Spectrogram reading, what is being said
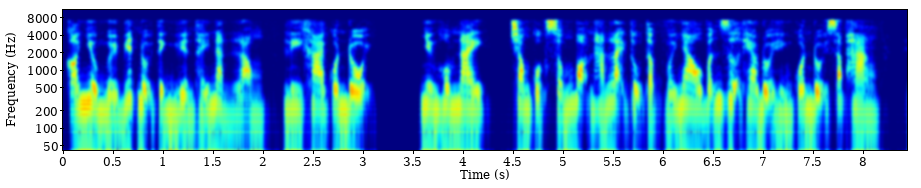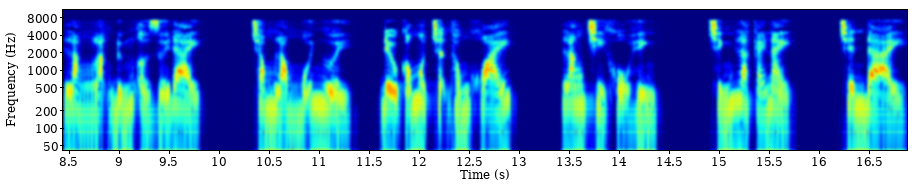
có nhiều người biết nội tình liền thấy nản lòng, ly khai quân đội. Nhưng hôm nay, trong cuộc sống bọn hắn lại tụ tập với nhau vẫn dựa theo đội hình quân đội sắp hàng, lặng lặng đứng ở dưới đài. Trong lòng mỗi người, đều có một trận thống khoái. Lăng trì khổ hình. Chính là cái này. Trên đài,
